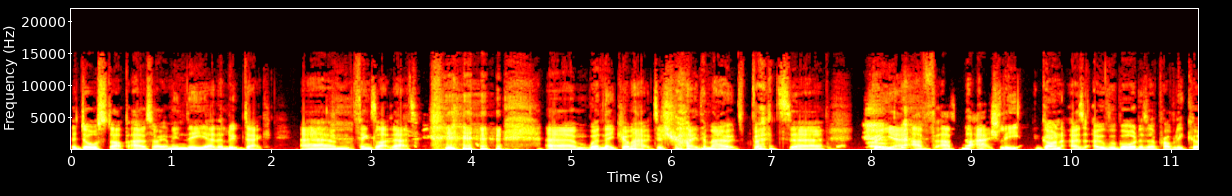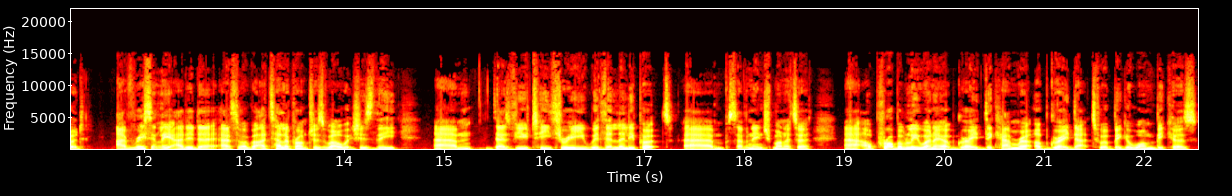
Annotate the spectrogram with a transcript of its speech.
the doorstop. Oh, sorry, I mean the uh, the Loupedeck. Um, things like that um, when they come out to try them out, but uh, but yeah, I've I've not actually gone as overboard as I probably could. I've recently added a, so I've got a teleprompter as well, which is the um, DesView T3 with the Lilliput um, seven inch monitor. Uh, I'll probably, when I upgrade the camera, upgrade that to a bigger one because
